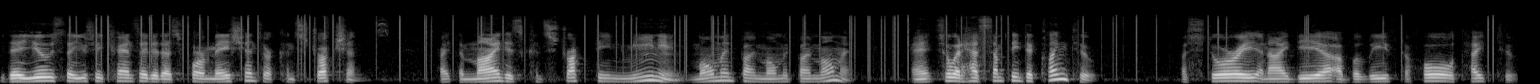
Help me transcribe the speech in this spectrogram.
they use they usually translate it as formations or constructions. Right? The mind is constructing meaning moment by moment by moment. And so it has something to cling to. A story, an idea, a belief to hold tight to.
